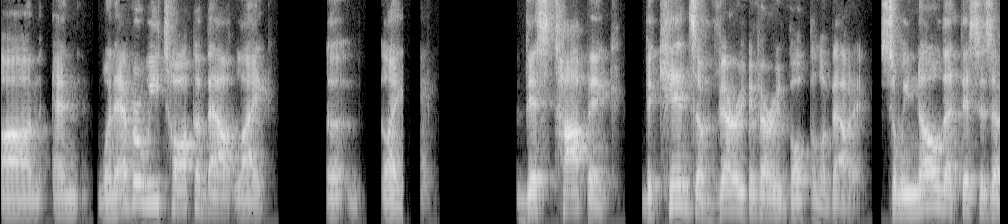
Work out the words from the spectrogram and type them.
Um, and whenever we talk about like uh, like this topic, the kids are very, very vocal about it. So we know that this is a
